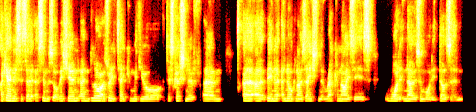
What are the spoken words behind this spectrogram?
again, this is a, a, similar sort of issue and, and, Laura, I was really taken with your discussion of um, uh, uh being a, an organisation that recognises what it knows and what it doesn't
